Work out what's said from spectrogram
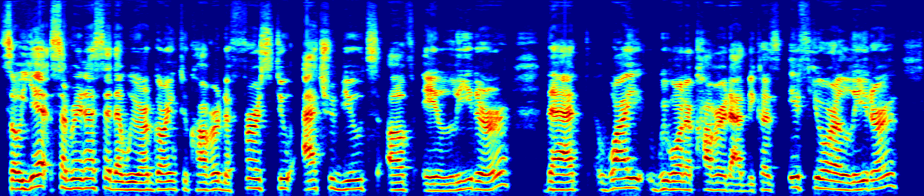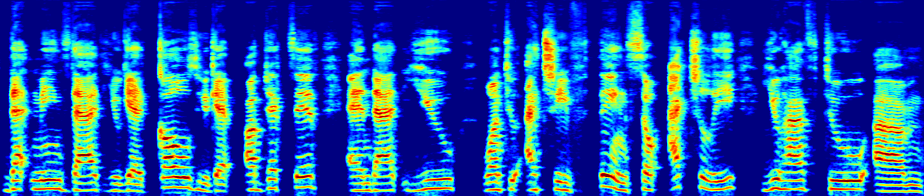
So yeah, Sabrina said that we are going to cover the first two attributes of a leader. That why we want to cover that because if you're a leader, that means that you get goals, you get objective, and that you want to achieve things. So actually, you have to um,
